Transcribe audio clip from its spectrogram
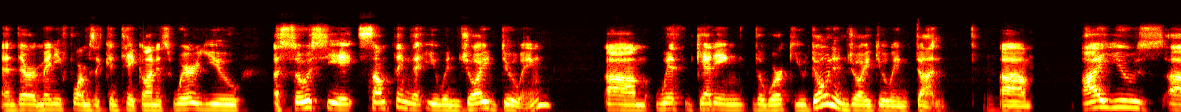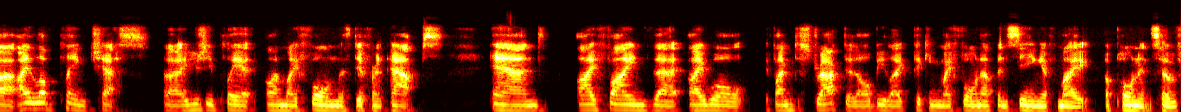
and there are many forms it can take on. It's where you associate something that you enjoy doing um, with getting the work you don't enjoy doing done. Um, I use uh, I love playing chess. Uh, I usually play it on my phone with different apps, and I find that I will if I'm distracted, I'll be like picking my phone up and seeing if my opponents have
